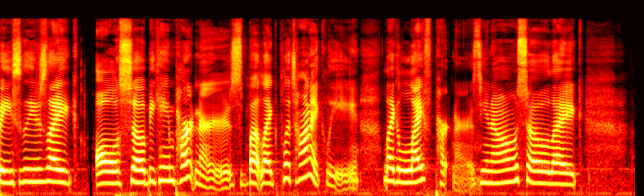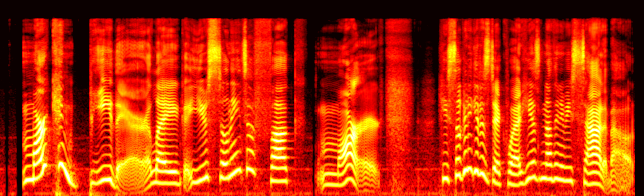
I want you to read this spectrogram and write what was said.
basically just like also became partners but like platonically like life partners you know? So like mark can be there. Like you still need to fuck mark he's still gonna get his dick wet. He has nothing to be sad about.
